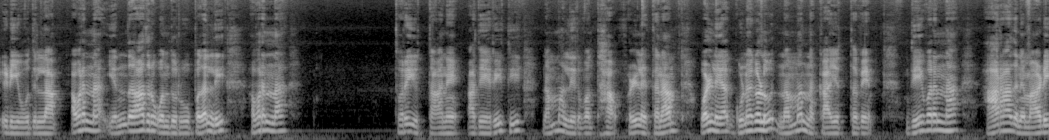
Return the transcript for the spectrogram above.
ಹಿಡಿಯುವುದಿಲ್ಲ. ಅವರನ್ನು ಎಂದಾದರೂ ಒಂದು ರೂಪದಲ್ಲಿ ಅವರನ್ನು ತೊರೆಯುತ್ತಾನೆ. ಅದೇ ರೀತಿ ನಮ್ಮಲ್ಲಿರುವಂತಹ ಒಳ್ಳೆತನ, ಒಳ್ಳೆಯ ಗುಣಗಳು ನಮ್ಮನ್ನು ಕಾಯುತ್ತವೆ. ದೇವರನ್ನು ಆರಾಧನೆ ಮಾಡಿ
